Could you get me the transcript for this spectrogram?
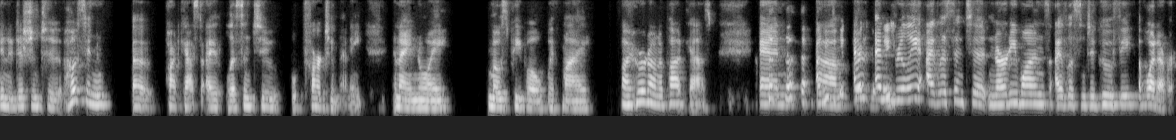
in addition to hosting a podcast, I listen to far too many, and I annoy most people with my. I heard on a podcast, and I need to um, and, and really, I listen to nerdy ones. I listen to goofy, whatever.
